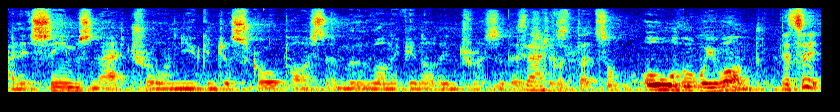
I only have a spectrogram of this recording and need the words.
and it seems natural, and you can just scroll past it and move on if you're not interested. Exactly. just that's all, all that we want. That's it.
